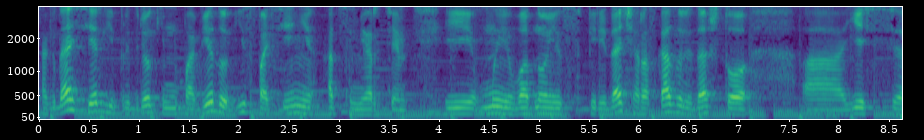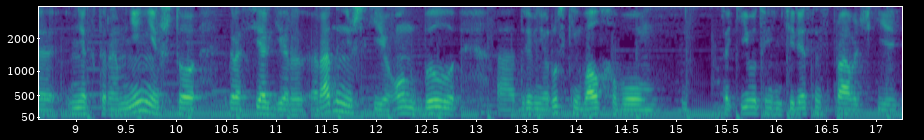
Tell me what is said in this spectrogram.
тогда Сергий предрек ему победу и спасение от смерти. И мы в одной из передач рассказывали, да, что есть э, некоторое мнение, что как раз Сергий Радонежский, он был а, древнерусским волхвом. Такие вот интересные справочки есть.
